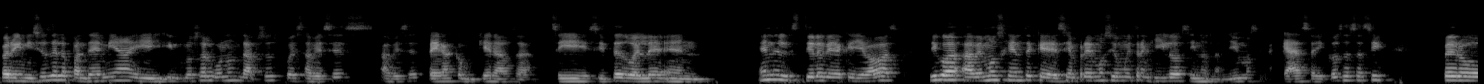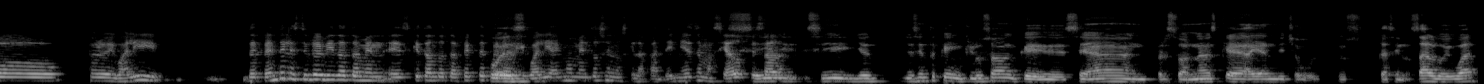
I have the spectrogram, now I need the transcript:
pero inicios de la pandemia e incluso algunos lapsos, pues a veces, a veces pega como quiera, o sea, sí, sí te duele en, en el estilo de vida que llevabas. Digo, ha- habemos gente que siempre hemos sido muy tranquilos y nos la vivimos en la casa y cosas así, pero, pero igual y depende del estilo de vida también, es que tanto te afecte, pero Pues- igual y hay momentos en los que la pandemia es demasiado Sí, pesada. sí, yo, yo siento que incluso aunque sean personas que hayan dicho, "Uy, pues casi no salgo igual,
